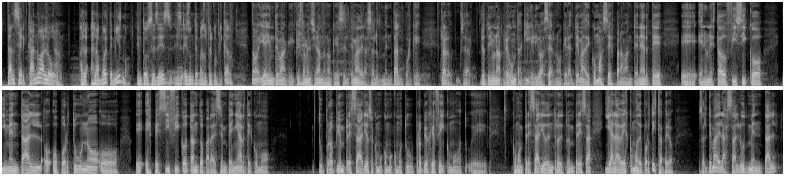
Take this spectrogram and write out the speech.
tan cercano a lo, a la, muerte mismo. Entonces es, un tema súper complicado. No, y hay un tema que, está mencionando, ¿no? Que es el tema de la salud mental, porque, claro, o sea, yo tenía una pregunta aquí que le iba a hacer, ¿no? Que era el tema de cómo haces para mantenerte eh, en un estado físico y mental oportuno o eh, específico, tanto para desempeñarte como tu propio empresario, o sea, como, como, como tu propio jefe y como, eh, como empresario dentro de tu empresa, y a la vez como deportista, pero... O sea, el tema de la salud mental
